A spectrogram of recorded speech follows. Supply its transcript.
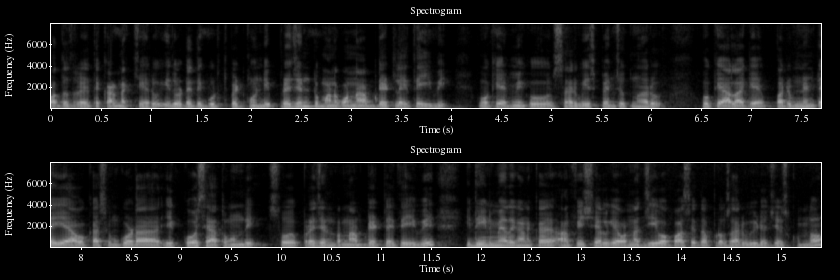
పద్ధతులు అయితే కండక్ట్ చేయరు. ఇది ఒకటైతే గుర్తుపెట్టుకోండి. ప్రజెంట్ మనకున్న అప్డేట్లు అయితే ఇవి. ఓకే మీకు సర్వీస్ పెంచుతున్నారు. ఓకే అలాగే పర్మనెంట్ అయ్యే అవకాశం కూడా ఎక్కువ శాతం ఉంది. సో ప్రజెంట్ ఉన్న అప్డేట్లు అయితే ఇవి. దీని మీద కనుక అఫీషియల్గా ఏమన్నా జీవో పాస్ అయితే అప్పుడు ఒకసారి వీడియో చేసుకుందాం.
